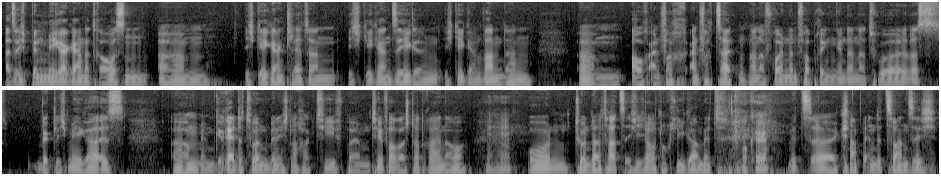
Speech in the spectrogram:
Also ich bin mega gerne draußen. Ähm, ich gehe gern klettern, ich gehe gern segeln, ich gehe gern wandern. Ähm, auch einfach, einfach Zeit mit meiner Freundin verbringen in der Natur, was wirklich mega ist. Ähm, Im Gerätetouren bin ich noch aktiv beim TV Rastatt Rheinau mhm. und turn da tatsächlich auch noch Liga mit, okay. mit äh, knapp Ende 20.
